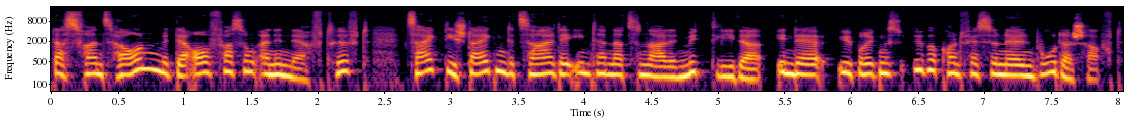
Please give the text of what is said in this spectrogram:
Dass Franz Horn mit der Auffassung einen Nerv trifft, zeigt die steigende Zahl der internationalen Mitglieder in der übrigens überkonfessionellen Bruderschaft,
